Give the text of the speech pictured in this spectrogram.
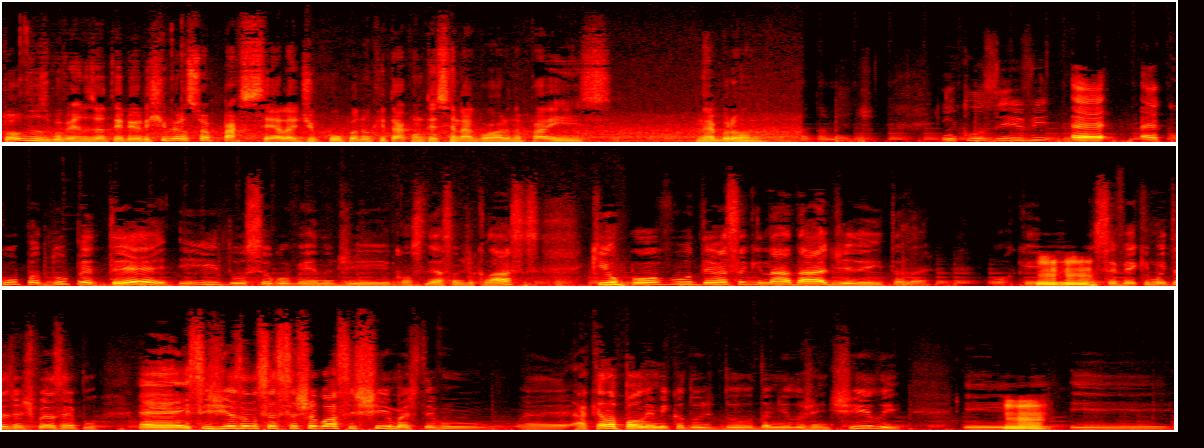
Todos os governos anteriores tiveram sua parcela de culpa no que está acontecendo agora no país, né, Bruno? Inclusive, é, é culpa do PT e do seu governo de conciliação de classes que o povo deu essa guinada à direita, né? Porque uhum. você vê que muita gente, por exemplo, é, esses dias eu não sei se você chegou a assistir, mas teve um. É, aquela polêmica do, do Danilo Gentili e, uhum. e,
